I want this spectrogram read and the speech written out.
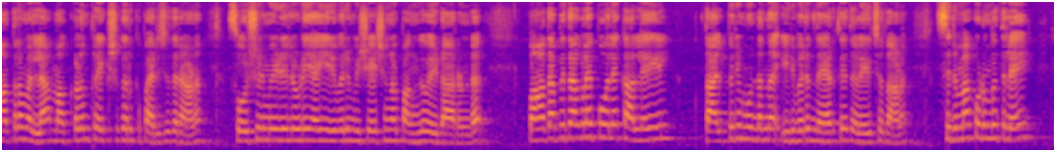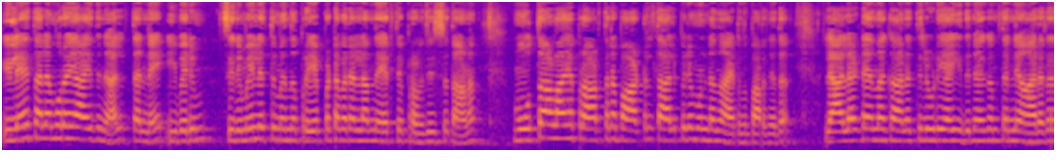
മാത്രമല്ല മക്കളും പ്രേക്ഷകർക്ക് പരിചിതരാണ്. സോഷ്യൽ മീഡിയയിലൂടെയായി ഇരുവരും വിശേഷങ്ങൾ പങ്കുവിടാറുണ്ട് മാതാപിതാക്കളെ പോലെ കലയിൽ താല്പര്യമുണ്ടെന്ന് ഇരുവരും നേരത്തെ തെളിയിച്ചതാണ്. സിനിമാ കുടുംബത്തിലെ ഇളയ തലമുറയായതിനാൽ തന്നെ ഇവരും സിനിമയിലെത്തുമെന്ന് പ്രിയപ്പെട്ടവരെല്ലാം നേരത്തെ പ്രവചിച്ചതാണ്. മൂത്ത ആളായ പ്രാർത്ഥന പാട്ടിൽ താല്പര്യമുണ്ടെന്നായിരുന്നു പറഞ്ഞത്. ലാലാട്ട എന്ന ഗാനത്തിലൂടെയായി ഇതിനകം തന്നെ ആരത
